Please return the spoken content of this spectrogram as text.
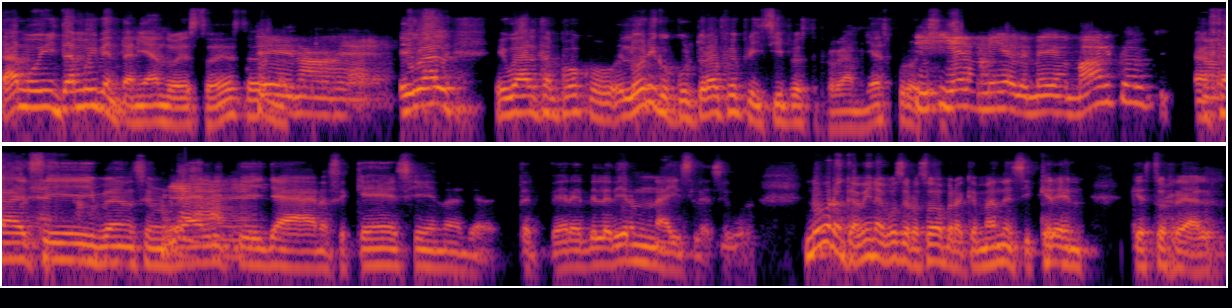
Está muy, está muy ventaneando esto, ¿eh? Está- Sí, no, ya, ya. Igual, igual tampoco. Lo único cultural fue el principio de este programa, ya es puro. Y, y era amiga de Meghan Markle. Ajá, No, sí, van a hacer un reality, ya, no sé qué, sí, no, ya, te- te- le dieron una isla, seguro. Número en cabina, José Rosado, para que manden si creen que esto es real.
